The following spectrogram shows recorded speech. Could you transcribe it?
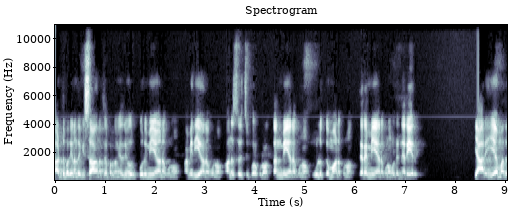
அடுத்து பார்த்தீங்கன்னா அந்த விசாகனத்தை பிறந்தவங்க எதுவுமே ஒரு பொறுமையான குணம் அமைதியான குணம் அனுசரிச்சு போகிற குணம் தன்மையான குணம் ஒழுக்கமான குணம் திறமையான குணம் உங்கள்கிட்ட நிறைய இருக்கும். யாரையும் ஏமாற்ற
